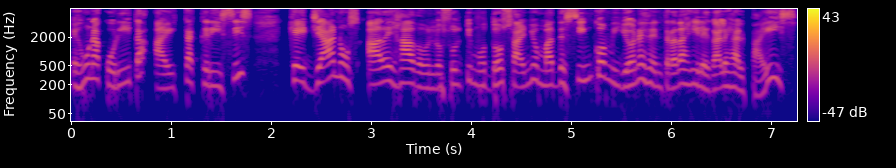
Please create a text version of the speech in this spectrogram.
Es una curita a esta crisis que ya nos ha dejado en los últimos dos años más de 5 millones de entradas ilegales al país.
